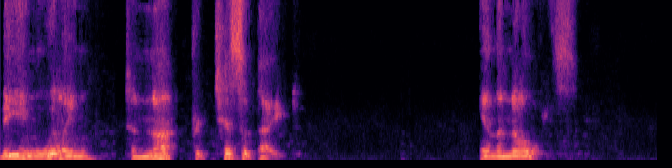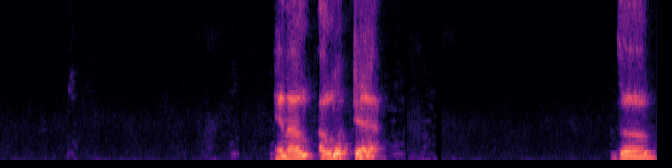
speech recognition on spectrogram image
being willing to not participate in the noise. And I, I looked at the,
